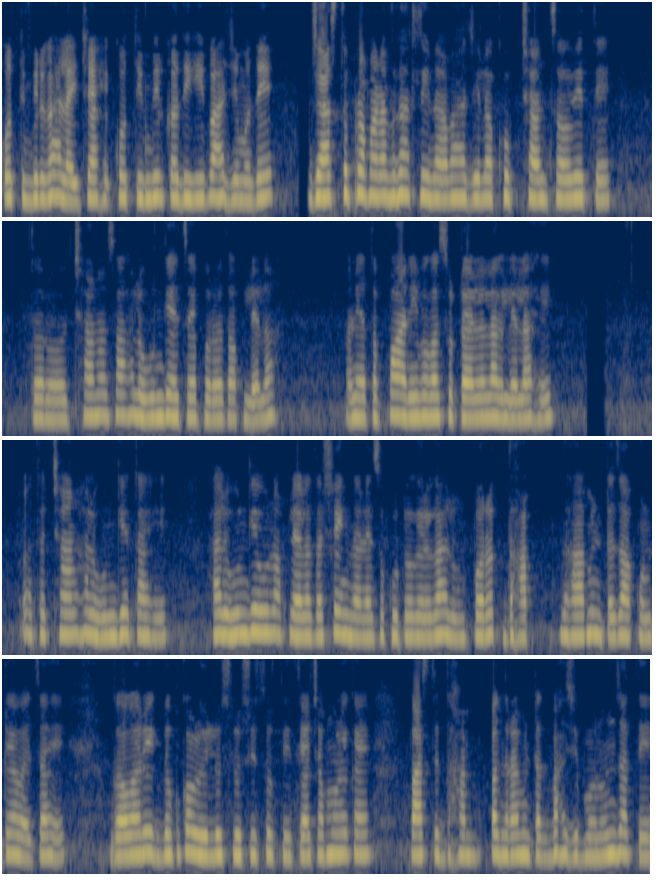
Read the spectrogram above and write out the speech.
कोथिंबीर घालायची आहे. कोथिंबीर कधीही भाजीमध्ये जास्त प्रमाणात घातली ना भाजीला खूप छान चव येते. तर छान असा हलवून घ्यायचा आहे परत आपल्याला. आणि आता पाणी बघा सुटायला लागलेलं आहे. आता छान हलवून घेत आहे. हलवून घेऊन आपल्याला आता शेंगदाण्याचं कूट वगैरे घालून परत दहा दहा मिनटं झाकून ठेवायचं आहे. गवारी एकदम कवळी लुसलुसीत होती. त्याच्यामुळे काय पाच ते दहा पंधरा मिनटात भाजी बनून जाते.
